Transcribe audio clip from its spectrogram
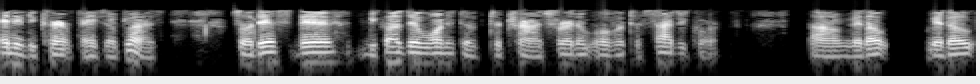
any of the current pension plans. So this they because they wanted to, to transfer them over to Sagicor, um, without without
